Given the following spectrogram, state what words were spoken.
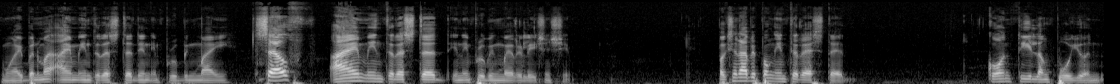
Yung mga iba naman, I'm interested in improving my self. I'm interested in improving my relationship. Pag sinabi pong interested, konti lang po yun.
